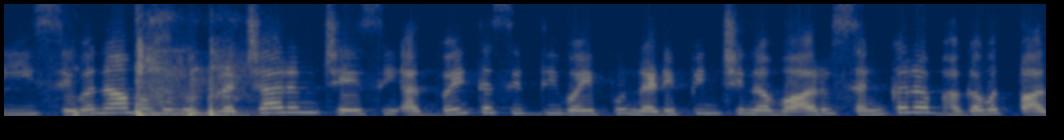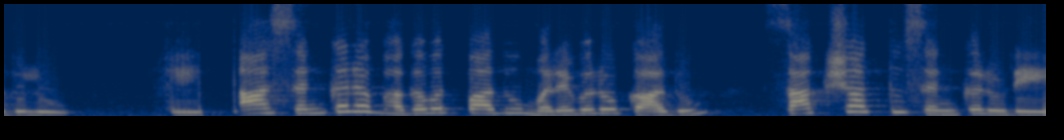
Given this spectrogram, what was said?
ఈ శివనామములు ప్రచారం చేసి అద్వైత సిద్ధి వైపు నడిపించిన వారు శంకర భగవత్పాదులు. ఆ శంకర భగవత్పాదు మరెవరో కాదు సాక్షాత్తు శంకరుడే.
